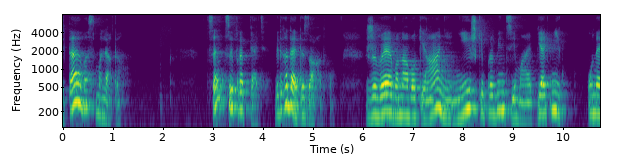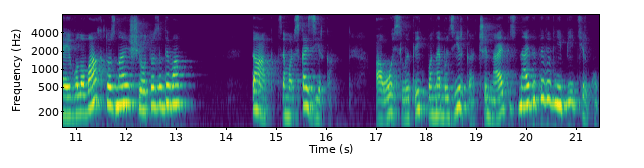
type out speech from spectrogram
Вітаю вас, малята. Це цифра 5. Відгадайте загадку. Живе вона в океані, ніжки промінці має, п'ять ніг. У неї голова, хто знає, що то за дива? Так, це морська зірка. А ось летить по небу зірка. Чи знайдете ви в ній п'ятірку?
